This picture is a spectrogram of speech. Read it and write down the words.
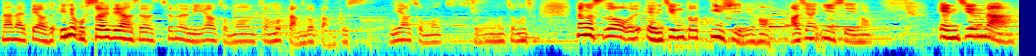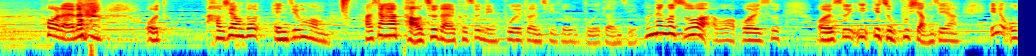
拿来吊着，因为我摔这样的时候，真的你要怎么怎么绑都绑不死，你要怎么怎么怎么，那个时候我的眼睛都淤血哈，好像淤血哈，眼睛呐，后来那个我。好像都眼睛吼，好像要跑出来，可是你不会断气，就是不会断气。我那个时候，我我也是，我也是一一直不想这样，因为我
